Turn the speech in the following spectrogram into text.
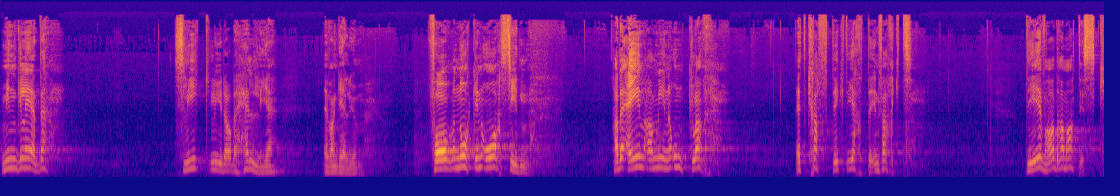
min glede. Slik lyder det hellige evangelium. For noen år siden hadde en av mine onkler et kraftig hjerteinfarkt. Det var dramatisk,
